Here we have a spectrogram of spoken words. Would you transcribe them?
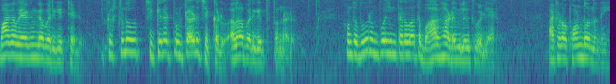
బాగా వేగంగా పరిగెత్తాడు. కృష్ణుడు చిక్కినట్టుంటాడు చిక్కడు. అలా పరిగెత్తుతున్నాడు. కొంత దూరం పోయిన తర్వాత బాగా అడవిలోకి వెళ్ళారు. అక్కడ ఒక కొండ ఉన్నది.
